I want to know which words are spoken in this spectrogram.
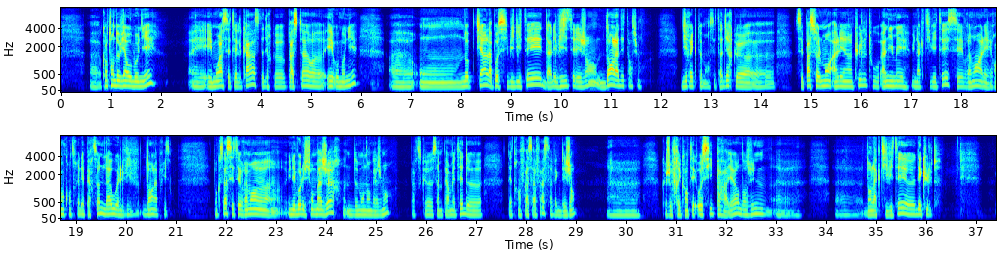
Euh, quand on devient aumônier, et, et moi c'était le cas, c'est-à-dire que pasteur et aumônier, euh, on obtient la possibilité d'aller visiter les gens dans la détention, directement. C'est-à-dire que euh, c'est pas seulement aller à un culte ou animer une activité, c'est vraiment aller rencontrer les personnes là où elles vivent dans la prison. Donc ça, c'était vraiment une évolution majeure de mon engagement, parce que ça me permettait d'être en face à face avec des gens euh, que je fréquentais aussi par ailleurs dans, une, euh, dans l'activité des cultes.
